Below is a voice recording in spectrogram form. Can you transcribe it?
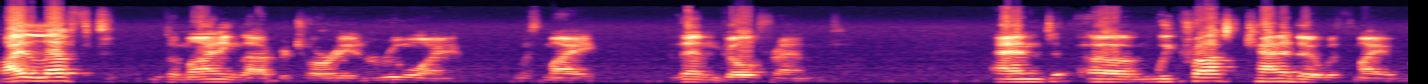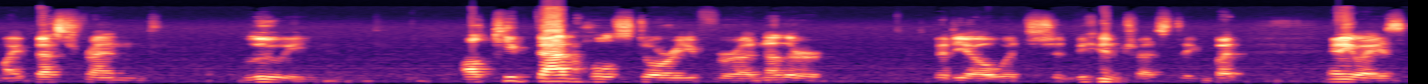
I left the mining laboratory in Rouyn with my then girlfriend. And um, we crossed Canada with my, my best friend, Louis. I'll keep that whole story for another video, which should be interesting. But anyways,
